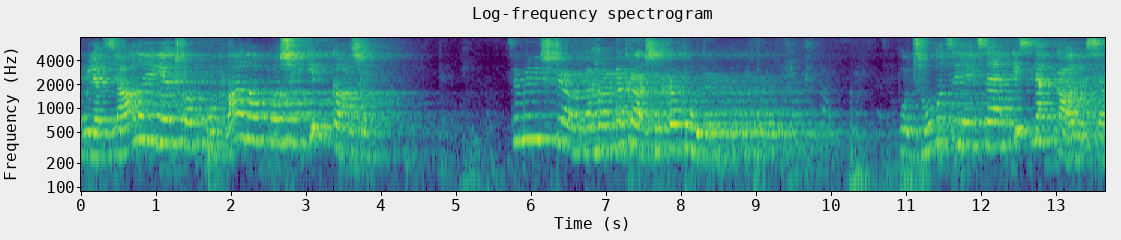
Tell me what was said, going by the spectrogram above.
Уля взяла яєчко, поклала у кошик і каже. Це мені ще одна гарна крашенка буде. Почуло це яйце і злякалося.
